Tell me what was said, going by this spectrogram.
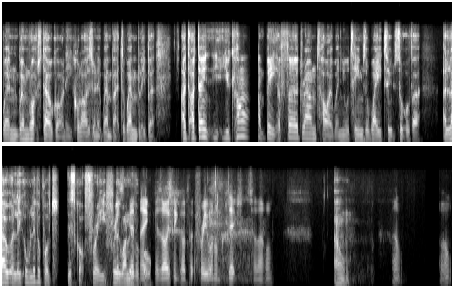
when when Rochdale got an equaliser and it went back to Wembley. But I, I don't. You can't beat a third round tie when your team's away to sort of a, a lower league. Oh, Liverpool have just got three three, three one Liverpool. because I think I put three one on predictions for that one. Oh, Oh, oh.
